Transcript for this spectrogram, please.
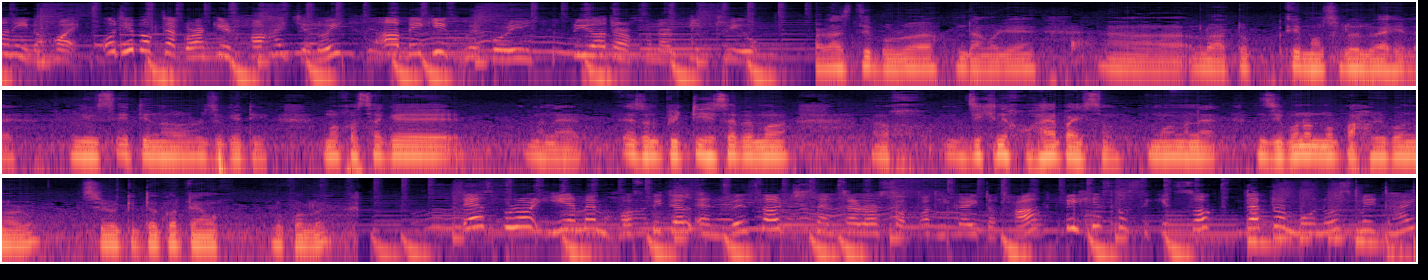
ইমানেই নহয়। অধিবক্তাগৰাকীৰ সাহায্য লৈ আৱেগিক হৈ পৰিল প্ৰিয় দৰ্শনৰ পিতৃও। ৰাজদীপ বৰুৱা ডাঙৰীয়াই ল'ৰাটোক এই মঞ্চলৈ লৈ আহিলে নিউজ এইটিনৰ যোগেদি। মই সঁচাকৈ মানে এজন বৃত্তি হিচাপে মই যিখিনি সহায় পাইছোঁ মই মানে জীৱনত মই পাহৰিব নোৱাৰোঁ চিৰকৃতজ্ঞ তেওঁলোকলৈ E M M hospital and research চেণ্টাৰৰ স্বত্বাধিকাৰী তথা বিশিষ্ট চিকিৎসক ডাঃ মনোজ মিৰ্ধাই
